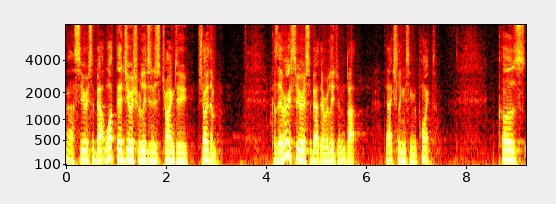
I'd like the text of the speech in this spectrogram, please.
uh, serious about what their Jewish religion is trying to show them. Because they're very serious about their religion, but they're actually missing the point. Because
